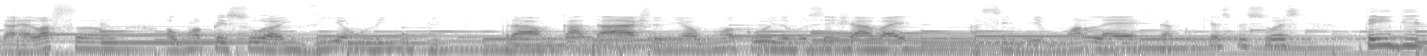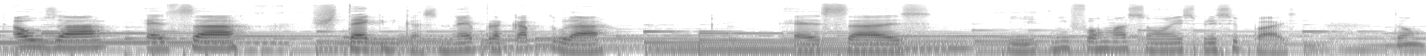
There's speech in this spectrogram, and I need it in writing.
da relação, alguma pessoa envia um link um cadastro de alguma coisa, você já vai acender um alerta, porque as pessoas tendem a usar essas técnicas né, para capturar essas informações principais. Então,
